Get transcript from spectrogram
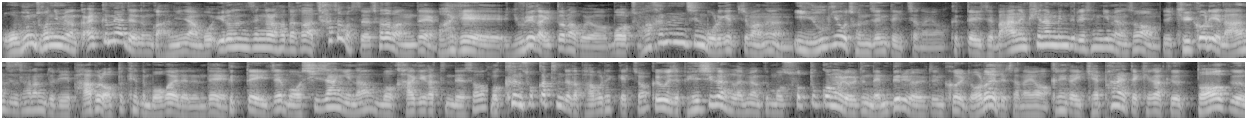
5분 전이면 깔끔해야 되는 거 아니냐? 뭐 이런 생각을 하다가 찾아봤어요 찾아봤는데. 와 이게 유래가 있더라고요. 뭐 정확한지는 모르겠지만은 이 6.25 전쟁 때 있잖아요. 그때 이제 많은 피난민들이 생기면서 길거리에 나앉은 사람들이 밥을 어떻게든 먹어야 되는데 그때 이제 뭐 시장이나 뭐 가게 같은 데서 뭐큰속 같은 데다 밥을 했겠죠? 그리고 이제 배식을 하려면 그뭐소 뚜껑을 열든 냄비를 열든 그걸 열어야 되잖아요. 그러니까 이 개판할 때 걔가 그 더그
